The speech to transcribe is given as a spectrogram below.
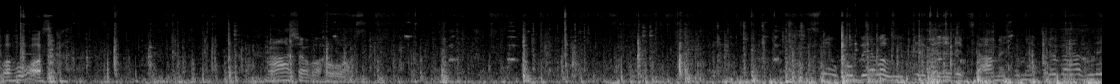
Ваговозка. Наша ваговозка. Це в кобилах з тими жеребцями, що ми привезли.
